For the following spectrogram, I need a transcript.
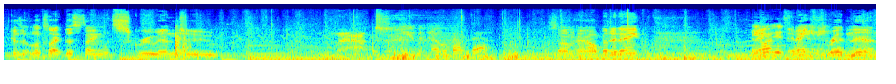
because it looks like this thing would screw into that. You would know about that. somehow, but it ain't. You know? It's it ain't threading in.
